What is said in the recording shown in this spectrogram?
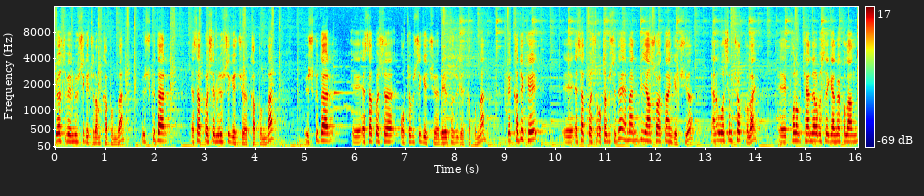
Göztepe minibüsü geçiyor kapımdan. Üsküdar, Esatpaşa minibüsü geçiyor kapımdan. Üsküdar, e, Esatpaşa otobüsü geçiyor, belediye otobüsü geçiyor kapımdan. Ve Kadıköy, e, Esatpaşa otobüsü de hemen bir yan sokaktan geçiyor. Yani ulaşım çok kolay. E, konum kendi arabasıyla gelmek olan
